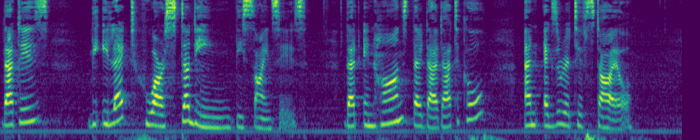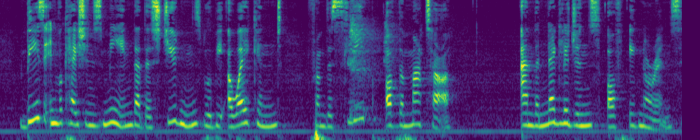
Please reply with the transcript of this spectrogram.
that is, the elect who are studying these sciences, that enhance their didactical and exhortative style. These invocations mean that the students will be awakened from the sleep of the matter and the negligence of ignorance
